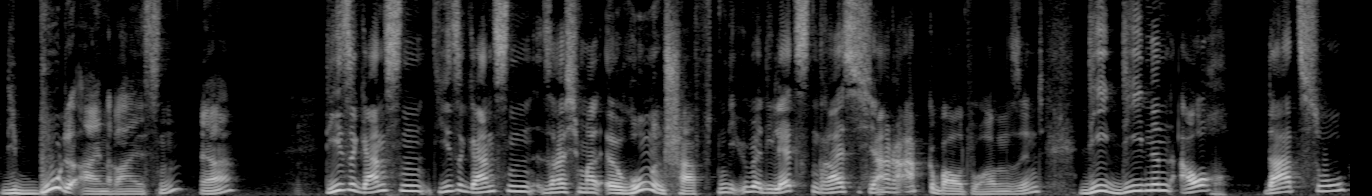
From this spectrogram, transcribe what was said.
die Bude einreißen, ja. Diese ganzen, diese ganzen, sag ich mal, Errungenschaften, die über die letzten 30 Jahre abgebaut worden sind, die dienen auch dazu,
